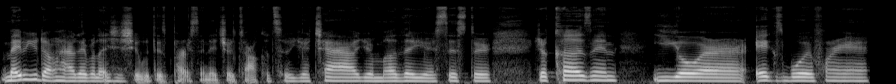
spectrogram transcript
Maybe you don't have that relationship with this person that you're talking to your child, your mother, your sister, your cousin, your ex boyfriend,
